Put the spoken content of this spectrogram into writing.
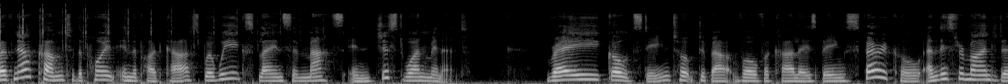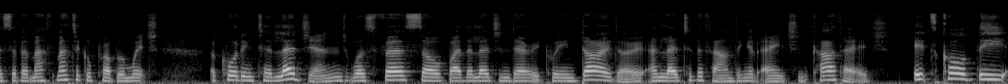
We've now come to the point in the podcast where we explain some maths in just one minute. Ray Goldstein talked about volvocales being spherical, and this reminded us of a mathematical problem which, according to legend, was first solved by the legendary Queen Dido and led to the founding of ancient Carthage. It's called the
